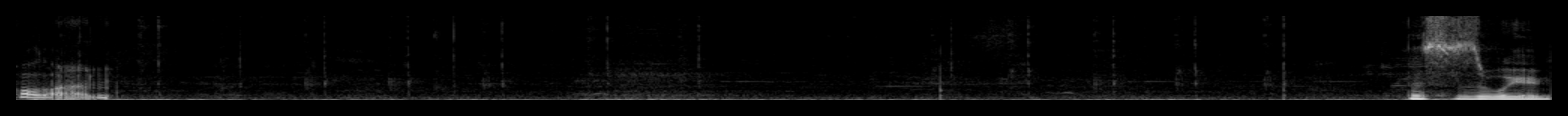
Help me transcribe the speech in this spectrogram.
Hold on. This is weird.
